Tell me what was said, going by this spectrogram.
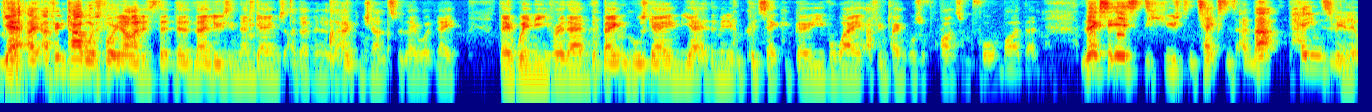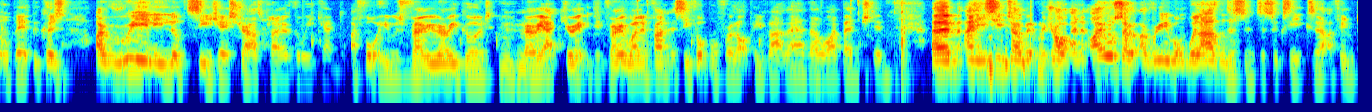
yeah, I, I think Cowboys 49ers, that they're, they're losing them games. I don't think there's a hoping chance that they would they they win either of them. The Bengals game, yeah, at the minute we could say it could go either way. I think Bengals will find some form by then. Next is the Houston Texans, and that pains me a little bit because I really loved CJ Stroud's play of the weekend. I thought he was very, very good Mhm. very accurate. He did very well in fantasy football for a lot of people out there, though I benched him. Um, and he seemed to have a bit of control. And I also, I really want Will Anderson to succeed because I think,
